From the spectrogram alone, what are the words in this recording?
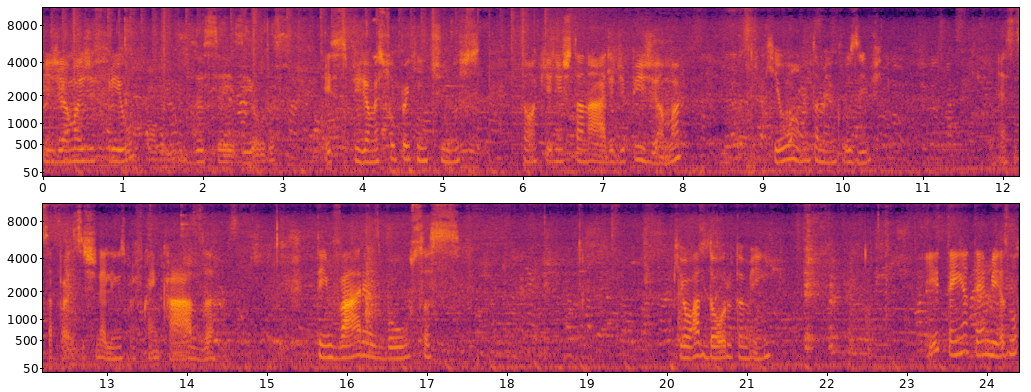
Pijamas de frio, 16 euros. Esses pijamas super quentinhos. Então aqui a gente tá na área de pijama, que eu amo também, inclusive. Esses sapatos, esses chinelinhos pra ficar em casa. Tem várias bolsas, que eu adoro também. E tem até mesmo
